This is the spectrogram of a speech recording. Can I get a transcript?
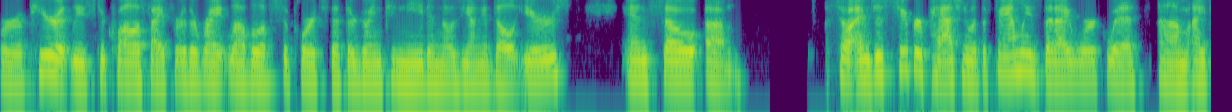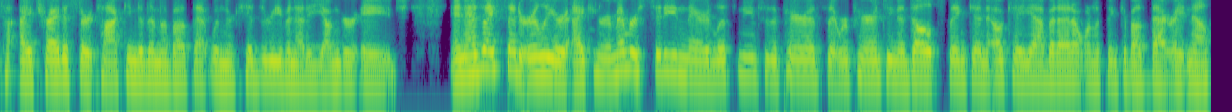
or appear at least to qualify for the right level of supports that they're going to need in those young adult years. And so um, so I'm just super passionate with the families that I work with. Um, I, t- I try to start talking to them about that when their kids are even at a younger age. And as I said earlier, I can remember sitting there listening to the parents that were parenting adults thinking, okay, yeah, but I don't want to think about that right now.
